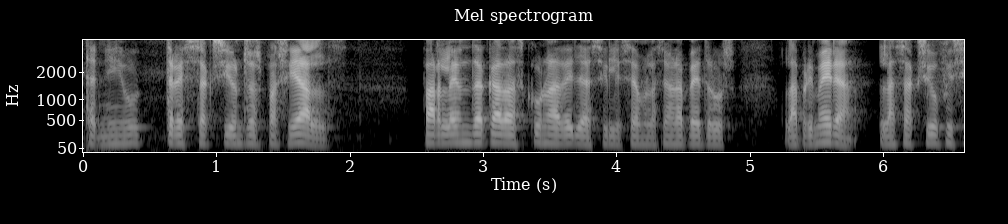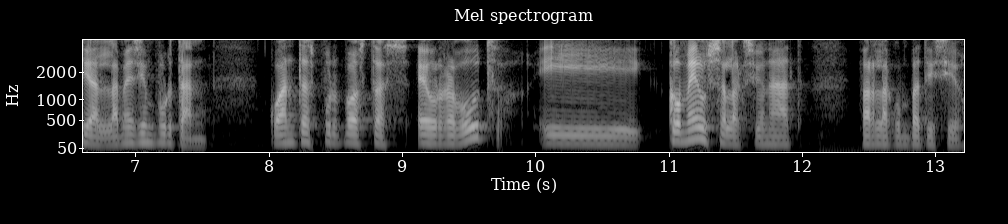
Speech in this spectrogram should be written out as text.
teniu tres seccions especials. Parlem de cadascuna d'elles, si li sembla, senyora Petrus. La primera, la secció oficial, la més important. Quantes propostes heu rebut i com heu seleccionat per la competició?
